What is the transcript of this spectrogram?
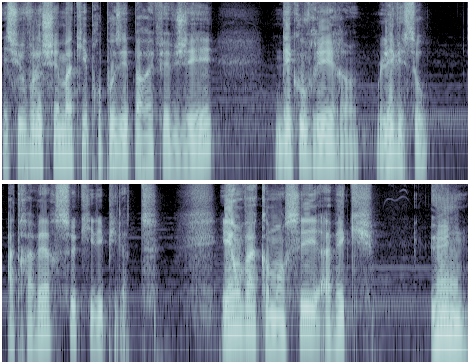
et suivre le schéma qui est proposé par FFG, découvrir les vaisseaux à travers ceux qui les pilotent. Et on va commencer avec une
